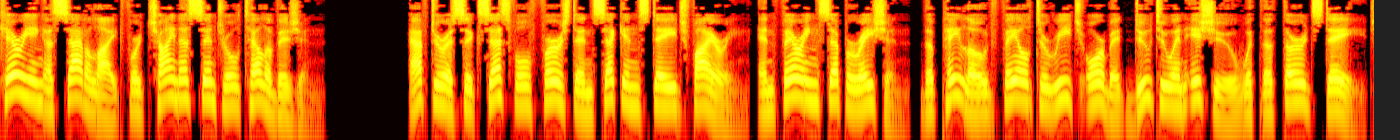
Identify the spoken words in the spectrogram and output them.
carrying a satellite for China Central Television. After a successful first and second stage firing, and fairing separation, the payload failed to reach orbit due to an issue with the third stage.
